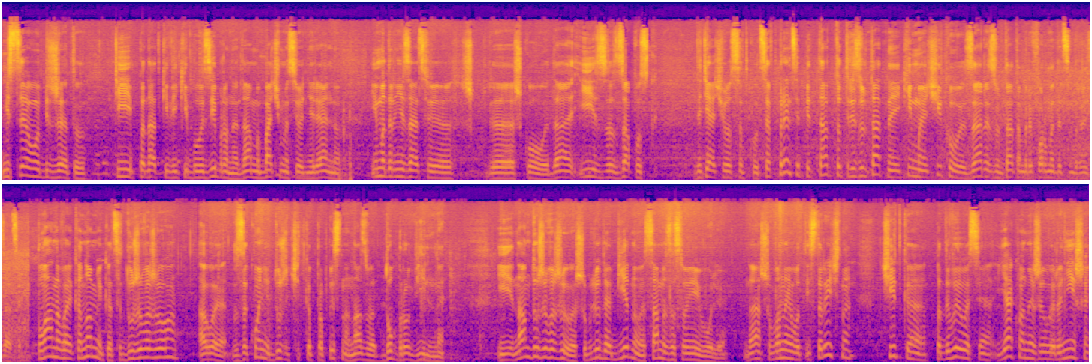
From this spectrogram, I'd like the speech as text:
місцевого бюджету. Ті податків, які були зібрані, ми бачимо сьогодні реально і модернізацію е, школи, да, і запуск дитячого садку. Це в принципі тот результат, на який ми очікували за результатом реформи децентралізації. Планова економіка це дуже важливо, але в законі дуже чітко прописана назва добровільне. І нам дуже важливо, щоб люди об'єднували саме за своєю волею. Да? Щоб вони от історично чітко подивилися, як вони жили раніше,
